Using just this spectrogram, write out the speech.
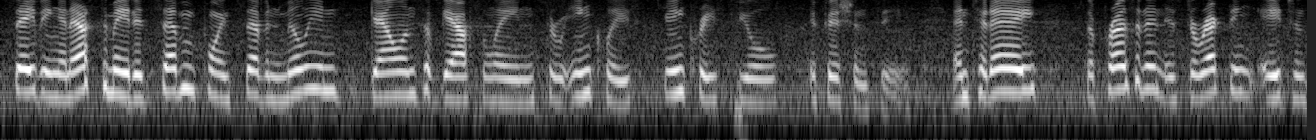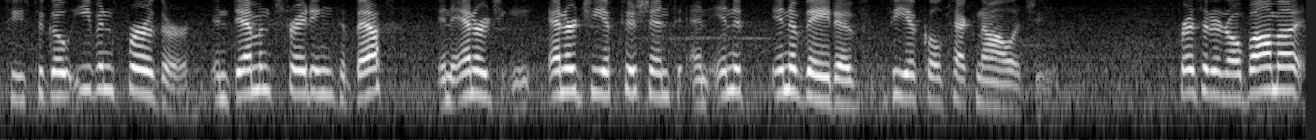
saving an estimated 7.7 million gallons of gasoline through increased, increased fuel efficiency. And today, the President is directing agencies to go even further in demonstrating the best in energy, energy efficient and in, innovative vehicle technology. President Obama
